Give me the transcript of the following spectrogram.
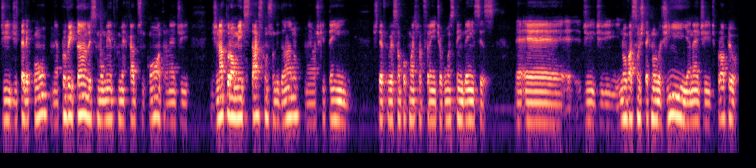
de, de telecom, né, aproveitando esse momento que o mercado se encontra, né, de, de naturalmente estar se consolidando. Né, eu acho que tem, a gente deve conversar um pouco mais para frente, algumas tendências é, é, de, de, inovação de tecnologia, né, de, de próprio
